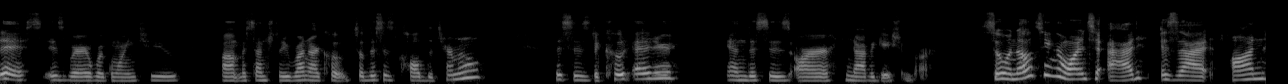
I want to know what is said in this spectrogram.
this is where we're going to um, essentially run our code. So this is called the terminal. This is the code editor and this is our navigation bar. So another thing I wanted to add is that on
